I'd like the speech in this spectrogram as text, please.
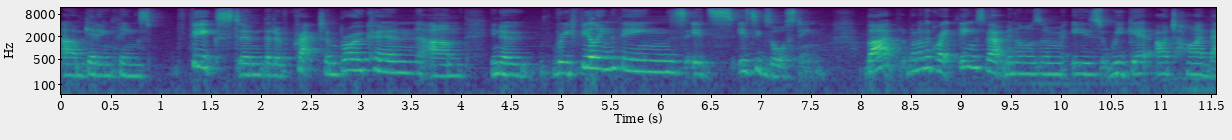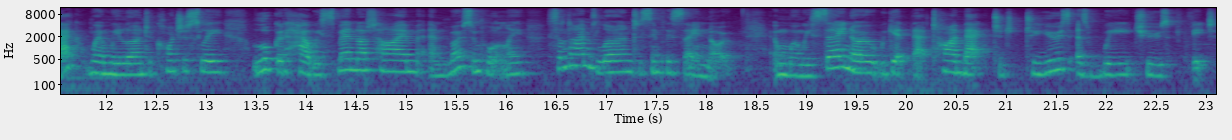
um, getting things fixed and that have cracked and broken, um, you know, refilling things, it's, it's exhausting. But one of the great things about minimalism is we get our time back when we learn to consciously look at how we spend our time and most importantly, sometimes learn to simply say no. And when we say no, we get that time back to, to use as we choose fit.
